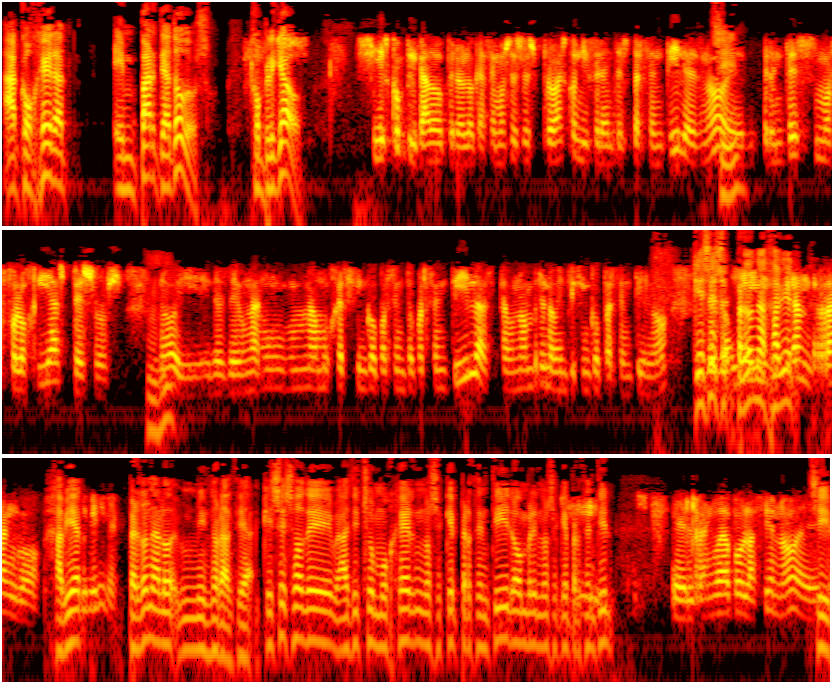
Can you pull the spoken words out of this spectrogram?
acoger en parte a todos. Complicado. Sí, es complicado, pero lo que hacemos es, pruebas con diferentes percentiles, ¿no? Diferentes morfologías, pesos, ¿no? Y desde una, una mujer 5% percentil hasta un hombre 95 percentil, ¿no? ¿Qué es eso? Perdona, Javier. Gran rango. Javier, perdona mi ignorancia. ¿Qué es eso de, has dicho mujer no sé qué percentil, hombre no sé qué percentil? El rango de la población, ¿no? Sí.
